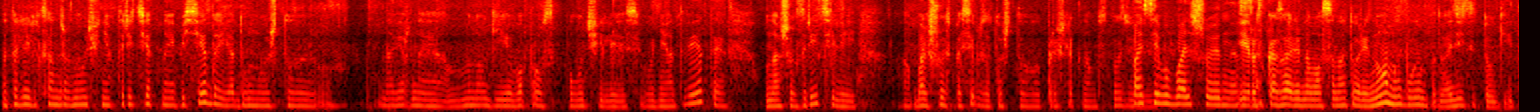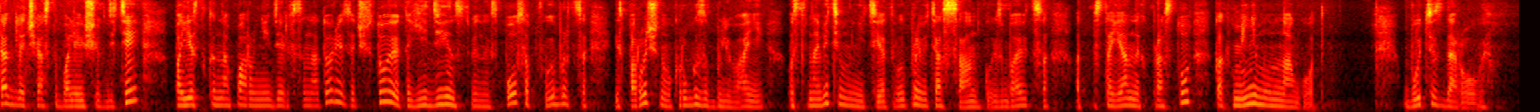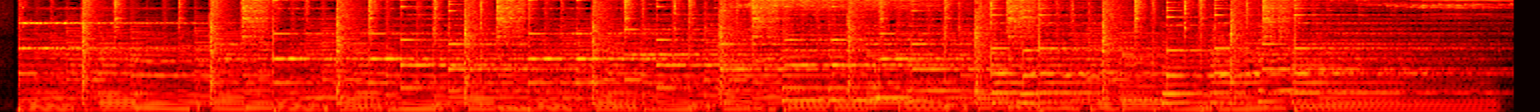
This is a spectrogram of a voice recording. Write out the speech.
Наталья Александровна, очень авторитетная беседа. Я думаю, что, наверное, многие вопросы получили сегодня ответы у наших зрителей. Большое спасибо за то, что вы пришли к нам в студию. Спасибо большое, Инесса. И рассказали нам о санатории. Ну, а мы будем подводить итоги. Итак, для часто болеющих детей поездка на пару недель в санаторий зачастую это единственный способ выбраться из порочного круга заболеваний, восстановить иммунитет, выправить осанку, избавиться от постоянных простуд как минимум на год. Будьте здоровы!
